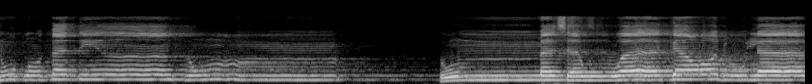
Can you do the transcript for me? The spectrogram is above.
نطفة ثم ثم سواك رجلا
